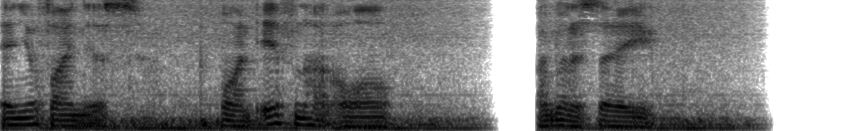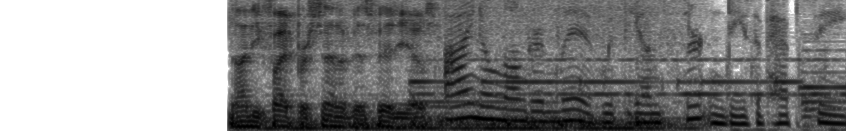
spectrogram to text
And you'll find this on, if not all, I'm going to say 95% of his videos. I no longer live with the uncertainties of Hep C.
